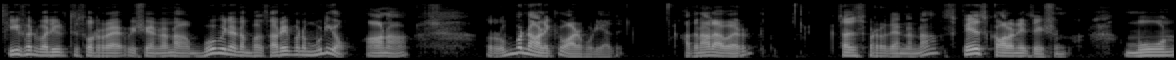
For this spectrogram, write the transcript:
ஸ்டீஃபன் வலியுறுத்தி சொல்கிற விஷயம் என்னென்னா பூமியில் நம்ம சர்வை பண்ண முடியும் ஆனால் ரொம்ப நாளைக்கு வாழ முடியாது. அதனால் அவர் சஜஸ்ட் பண்ணுறது என்னென்னா space colonization moon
